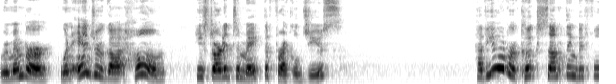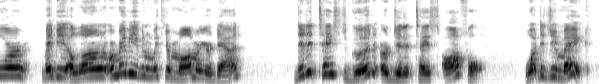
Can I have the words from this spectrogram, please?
Remember, when Andrew got home, he started to make the freckle juice. Have you ever cooked something before, maybe alone, or maybe even with your mom or your dad? Did it taste good or did it taste awful? What did you make?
